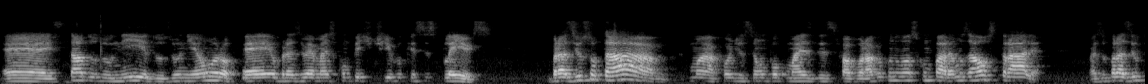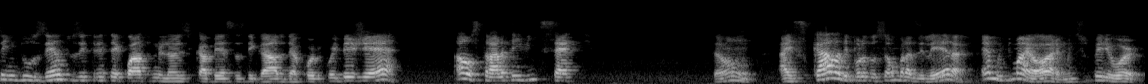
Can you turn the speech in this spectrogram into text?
é, Estados Unidos, União Europeia. O Brasil é mais competitivo que esses players. O Brasil só está uma condição um pouco mais desfavorável quando nós comparamos a Austrália. Mas o Brasil tem 234 milhões de cabeças de gado, de acordo com o IBGE. A Austrália tem 27. Então, a escala de produção brasileira é muito maior, é muito superior.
